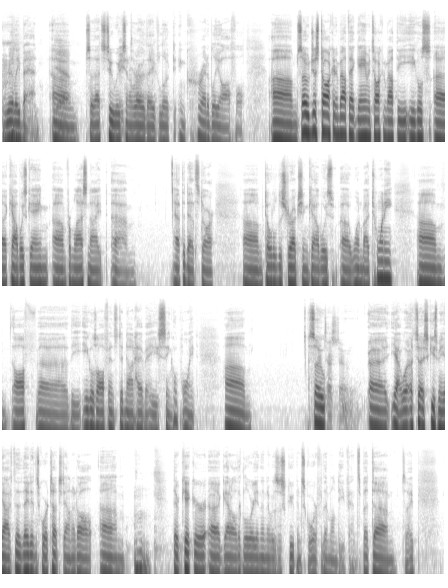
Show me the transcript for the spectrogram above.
really bad. Yeah. Um, so that's two weeks Big in a row time. they've looked incredibly awful. Um, so just talking about that game and talking about the Eagles uh, Cowboys game um, from last night um, at the Death Star. Um, total destruction. Cowboys uh, won by 20. Um, off uh, the Eagles offense did not have a single point. Um, so touchdown. uh, yeah, well, excuse me. Yeah, they didn't score a touchdown at all. Um, their kicker uh, got all the glory, and then there was a scoop and score for them on defense. But um, so they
